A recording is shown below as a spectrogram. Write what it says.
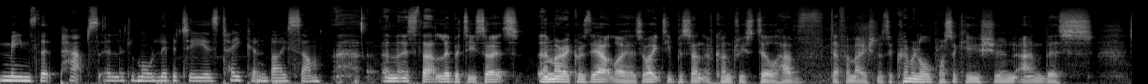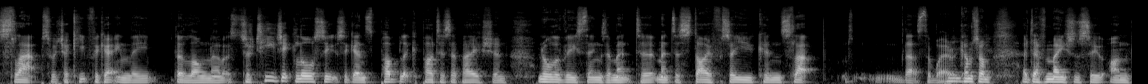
means that perhaps a little more liberty is taken by some. And it's that liberty. So it's America is the outlier. So eighty percent of countries still have defamation as a criminal prosecution, and this SLAPPs, which I keep forgetting the the long number, strategic lawsuits against public participation, and all of these things are meant to meant to stifle. So you can slap that's the where it hmm. comes from a defamation suit on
